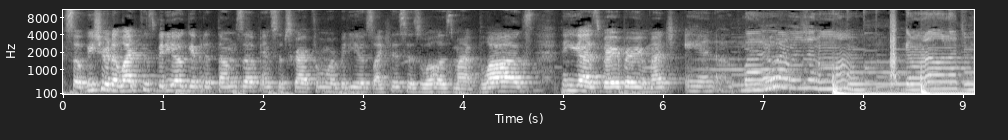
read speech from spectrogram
So be sure to like this video give it a thumbs up and subscribe for more videos like this as well as my vlogs. Thank you guys very very much and i hope you enjoy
